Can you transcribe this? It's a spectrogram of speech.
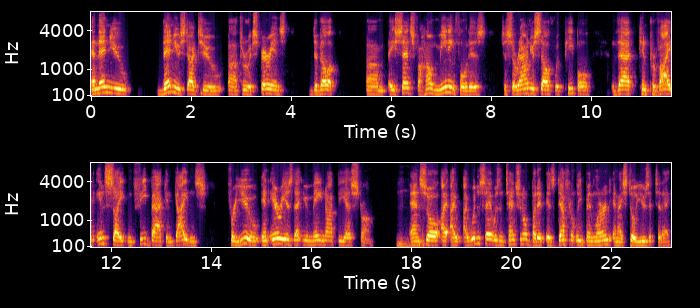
and then you then you start to uh, through experience develop um, a sense for how meaningful it is to surround yourself with people that can provide insight and feedback and guidance for you in areas that you may not be as strong. Mm-hmm. And so I, I, I, wouldn't say it was intentional, but it has definitely been learned, and I still use it today.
